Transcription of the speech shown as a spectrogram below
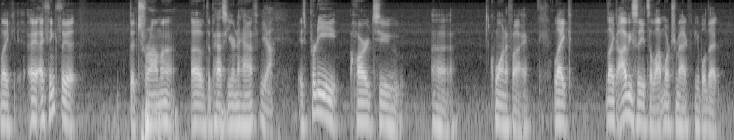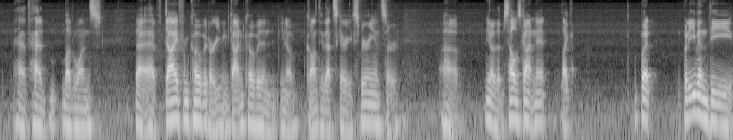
like I, I think the the trauma of the past year and a half Yeah. is pretty hard to uh, quantify. Like, like obviously, it's a lot more traumatic for people that have had loved ones that have died from COVID or even gotten COVID and you know gone through that scary experience or uh, you know themselves gotten it. Like, but but even the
